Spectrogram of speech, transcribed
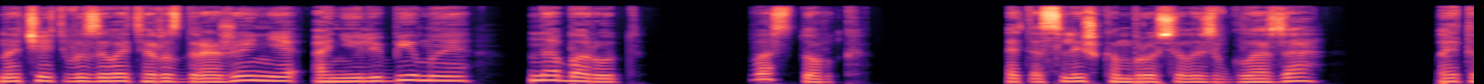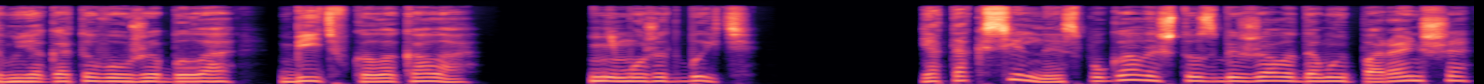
начать вызывать раздражение, а нелюбимые, наоборот, восторг. Это слишком бросилось в глаза, Поэтому я готова уже была бить в колокола. Не может быть. Я так сильно испугалась, что сбежала домой пораньше,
